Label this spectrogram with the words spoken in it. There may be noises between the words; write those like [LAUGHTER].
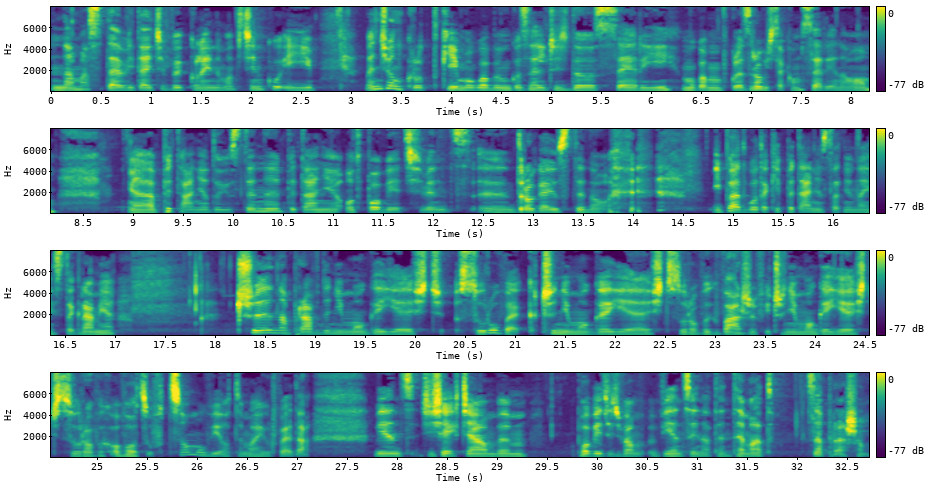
Namaste, witajcie w kolejnym odcinku i będzie on krótki, mogłabym go zaliczyć do serii, mogłabym w ogóle zrobić taką serię nową. E, pytania do Justyny, pytanie, odpowiedź, więc e, droga Justyno. [LAUGHS] I padło takie pytanie ostatnio na Instagramie, czy naprawdę nie mogę jeść surówek, czy nie mogę jeść surowych warzyw i czy nie mogę jeść surowych owoców. Co mówi o tym Ayurveda? Więc dzisiaj chciałabym powiedzieć Wam więcej na ten temat. Zapraszam.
